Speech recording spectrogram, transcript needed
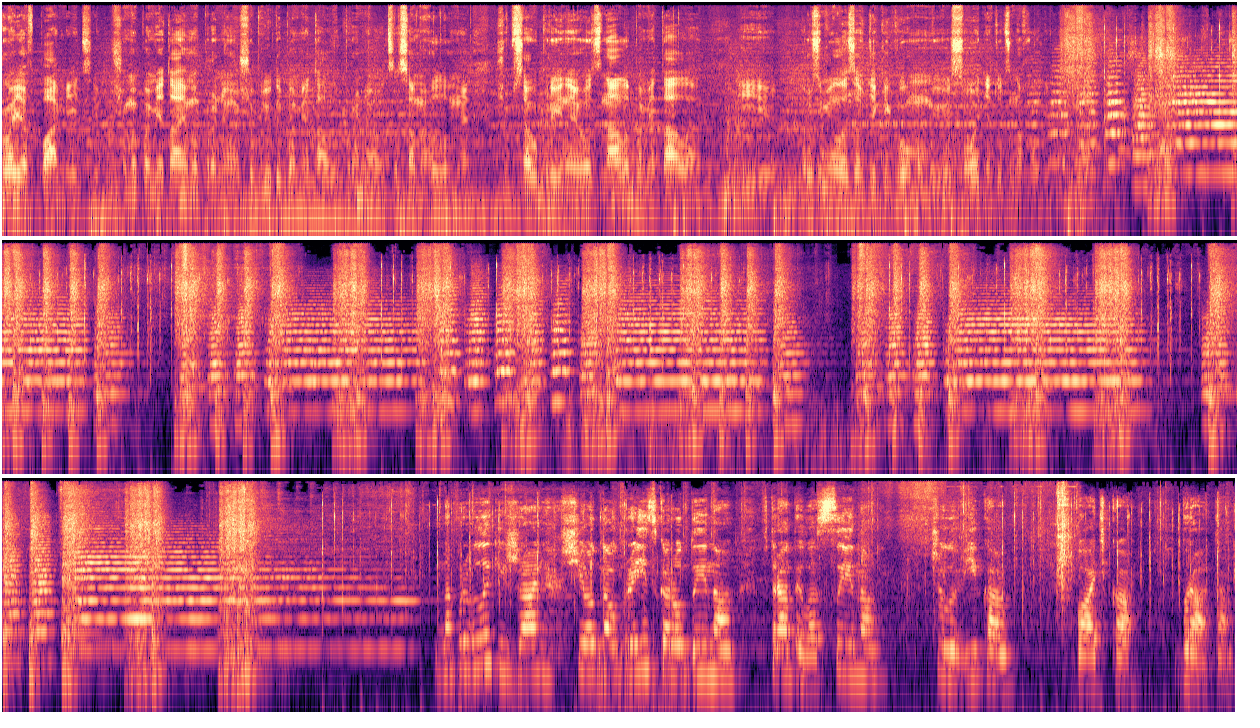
прояв пам'яті, що ми пам'ятаємо про нього, щоб люди пам'ятали про нього. Це саме головне, щоб вся Україна його знала, пам'ятала і розуміла, завдяки кому ми сьогодні тут знаходимося. На превеликий жаль, ще одна українська родина втратила сина, чоловіка, батька, брата.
